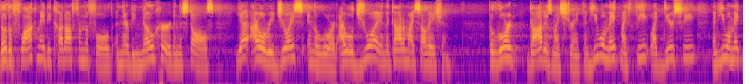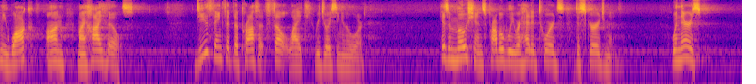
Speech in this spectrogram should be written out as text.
though the flock may be cut off from the fold, and there be no herd in the stalls, Yet I will rejoice in the Lord. I will joy in the God of my salvation. The Lord God is my strength, and he will make my feet like deer's feet, and he will make me walk on my high hills. Do you think that the prophet felt like rejoicing in the Lord? His emotions probably were headed towards discouragement. When there's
